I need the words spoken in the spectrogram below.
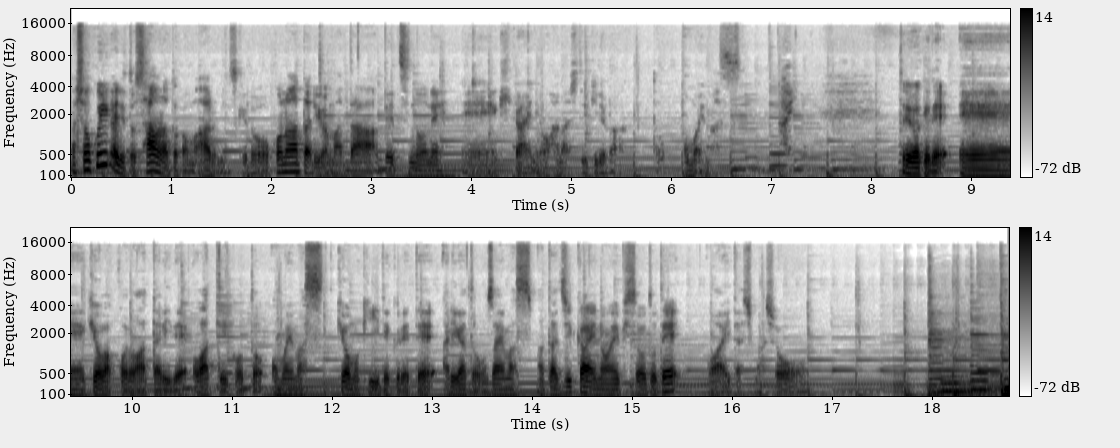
ま、食以外で言うとサウナとかもあるんですけど、このあたりはまた別のね、えー、機会にお話しできればと思います。はい。というわけで、えー、今日はこの辺りで終わっていこうと思います。今日も聞いてくれてありがとうございます。また次回のエピソードでお会いいたしましょう。Thank you.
